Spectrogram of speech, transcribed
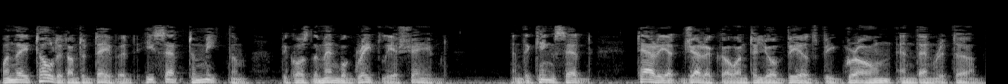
When they told it unto David, he sent to meet them, because the men were greatly ashamed. And the king said, Tarry at Jericho until your beards be grown, and then return.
